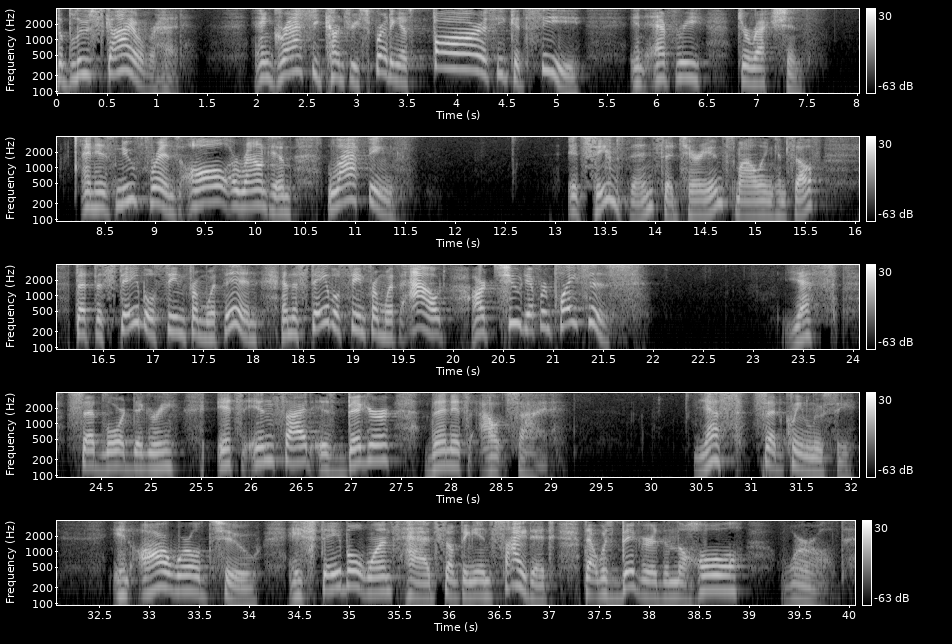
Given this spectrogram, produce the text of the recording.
the blue sky overhead and grassy country spreading as far as he could see in every direction. And his new friends all around him laughing. It seems then, said Tirian, smiling himself, that the stable seen from within and the stable seen from without are two different places. Yes, said Lord Digory, its inside is bigger than its outside. Yes, said Queen Lucy. In our world, too, a stable once had something inside it that was bigger than the whole world.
